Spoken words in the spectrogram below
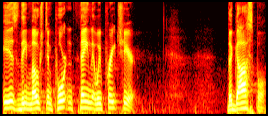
is the most important thing that we preach here the gospel.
